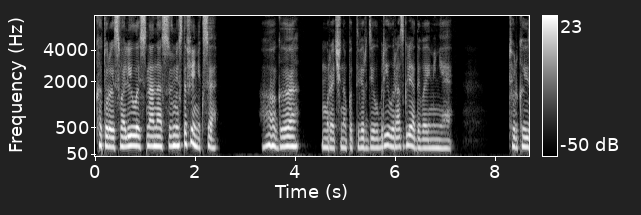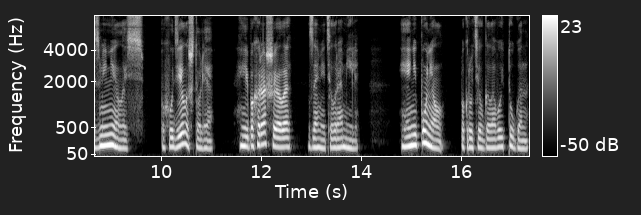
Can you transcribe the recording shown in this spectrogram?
которая свалилась на нас вместо Феникса». «Ага», — мрачно подтвердил Брил, разглядывая меня. «Только изменилась. Похудела, что ли?» «И похорошела», — заметил Рамиль. «Я не понял», — покрутил головой Туган.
